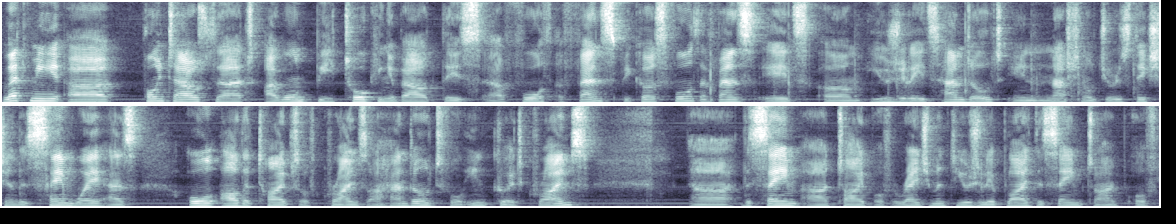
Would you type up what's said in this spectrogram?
Let me uh, point out that I won't be talking about this uh, fourth offense because fourth offense it's um, usually it's handled in national jurisdiction the same way as all other types of crimes are handled for inchoate crimes. Uh, the same uh, type of arrangement usually applies, the same type of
